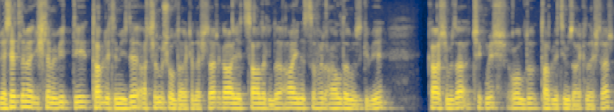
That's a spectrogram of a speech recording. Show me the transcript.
resetleme işlemi bitti. Tabletimiz de açılmış oldu arkadaşlar. Gayet sağlıklı. Aynı sıfır aldığımız gibi karşımıza çıkmış oldu tabletimiz arkadaşlar.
